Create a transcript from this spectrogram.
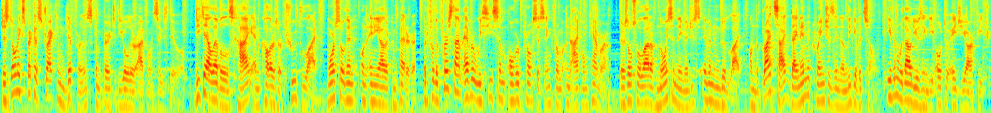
Just don't expect a striking difference compared to the older iPhone 6 Duo. Detail level is high and colors are true to life, more so than on any other competitor, but for the first time ever we see some over-processing from an iPhone camera. There's also a lot of noise in the images even in good light. On the bright side, dynamic range is in a league of its own, even without using the Auto HDR feature.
